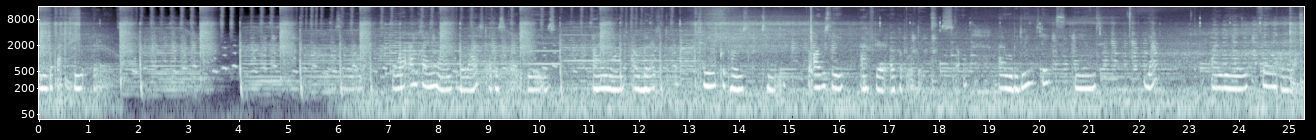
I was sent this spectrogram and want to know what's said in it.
let me get back to needs. So, what I'm planning on for the last episode is I want Alberto to propose to me. But obviously after a couple of dates. So I will be doing those dates and yeah. I will film on the last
